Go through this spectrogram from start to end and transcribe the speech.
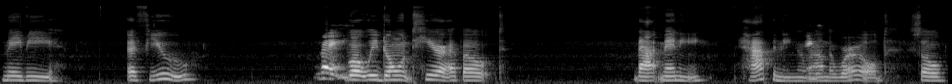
maybe a few, Right. but we don't hear about that many happening around the world. So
